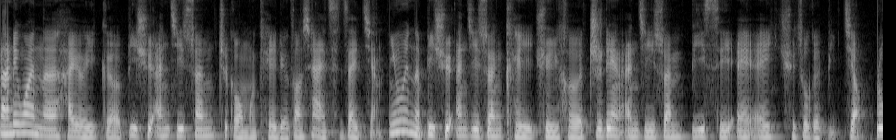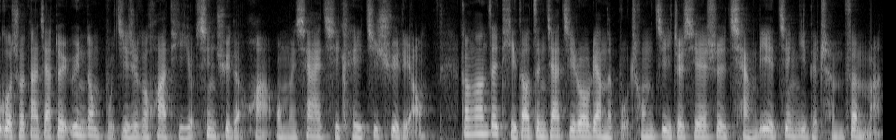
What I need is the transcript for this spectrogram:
那另外呢，还有一个必需氨基酸，这个我们可以留到下一次再讲。因为呢，必需氨基酸可以去和支链氨基酸 BCAA 去做个比较。如果说大家对运动补剂这个话题有兴趣的话，我们下一期可以继续聊。刚刚在提到增加肌肉量的补充剂，这些是强烈建议的成分嘛？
